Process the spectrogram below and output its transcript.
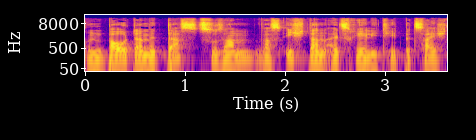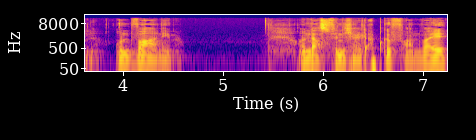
und baut damit das zusammen, was ich dann als Realität bezeichne und wahrnehme. Und das finde ich halt abgefahren, weil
